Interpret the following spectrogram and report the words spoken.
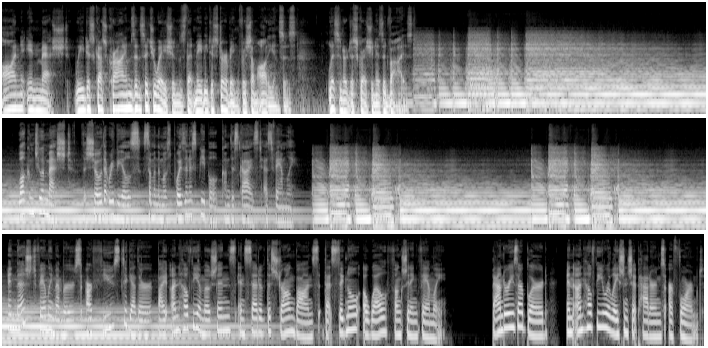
On Enmeshed, we discuss crimes and situations that may be disturbing for some audiences. Listener discretion is advised. Welcome to Enmeshed, the show that reveals some of the most poisonous people come disguised as family. Enmeshed family members are fused together by unhealthy emotions instead of the strong bonds that signal a well functioning family. Boundaries are blurred and unhealthy relationship patterns are formed.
